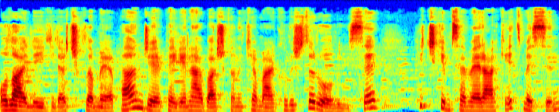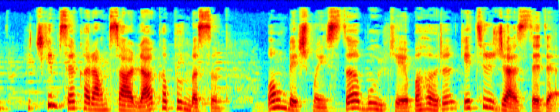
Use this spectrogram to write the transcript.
Olayla ilgili açıklama yapan CHP Genel Başkanı Kemal Kılıçdaroğlu ise hiç kimse merak etmesin, hiç kimse karamsarlığa kapılmasın. 15 Mayıs'ta bu ülkeye baharı getireceğiz dedi.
